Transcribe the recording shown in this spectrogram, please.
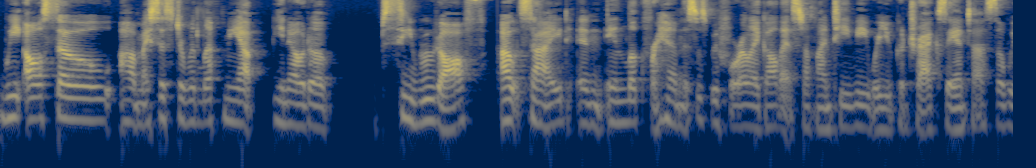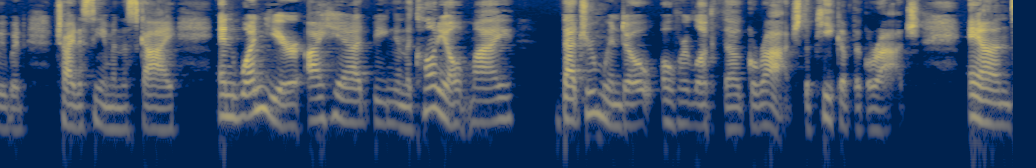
we also, uh, my sister would lift me up, you know, to see Rudolph outside and, and look for him. This was before like all that stuff on TV where you could track Santa. So we would try to see him in the sky. And one year I had being in the colonial, my bedroom window overlooked the garage, the peak of the garage. And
